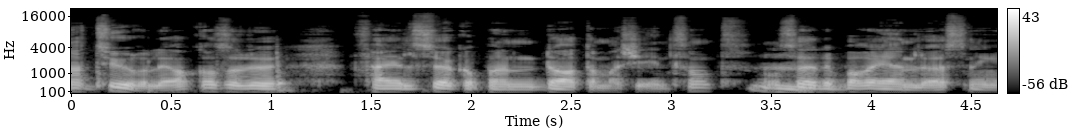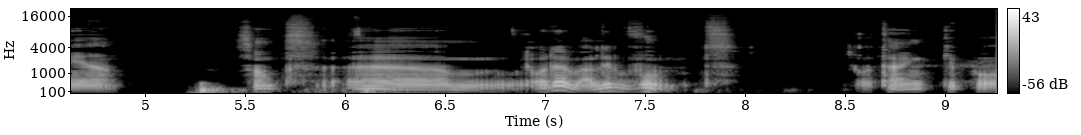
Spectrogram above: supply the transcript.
naturlig, akkurat som du feilsøker på en datamaskin, sant? og så er det bare én løsning igjen. Sant? Um, og det er veldig vondt å tenke på.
